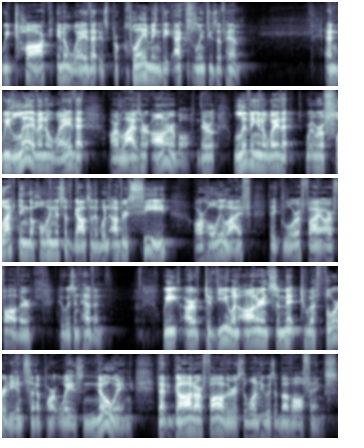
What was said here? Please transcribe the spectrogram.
we talk in a way that is proclaiming the excellencies of Him. And we live in a way that our lives are honorable. They're living in a way that we're reflecting the holiness of God so that when others see our holy life, they glorify our Father who is in heaven. We are to view and honor and submit to authority in set apart ways, knowing that God our Father is the one who is above all things.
